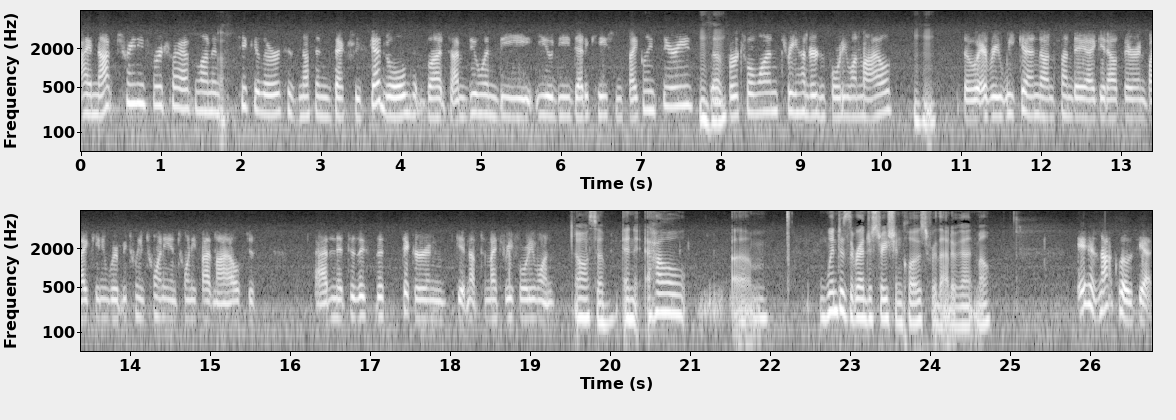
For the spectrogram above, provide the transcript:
I'm not training for a triathlon in particular because nothing's actually scheduled, but I'm doing the EOD dedication cycling series, the Mhm. virtual one, 341 miles. Mm-hmm. So every weekend on Sunday, I get out there and bike anywhere between 20 and 25 miles, just adding it to the, the sticker and getting up to my 341. Awesome. And how? Um, when does the registration close for that event, Mo? It has not closed yet.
